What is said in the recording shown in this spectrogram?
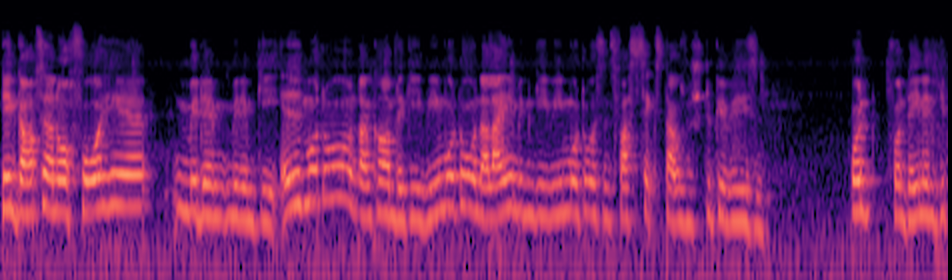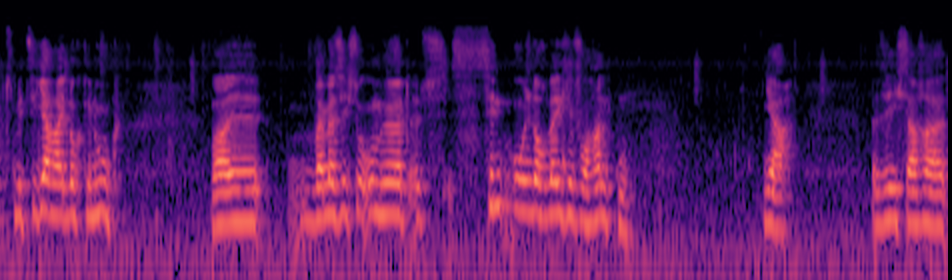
Den gab es ja noch vorher mit dem, mit dem GL-Motor und dann kam der GW-Motor und alleine mit dem GW-Motor sind es fast 6000 Stück gewesen. Und von denen gibt es mit Sicherheit noch genug. Weil, wenn man sich so umhört, es sind wohl noch welche vorhanden. Ja, also ich sage,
